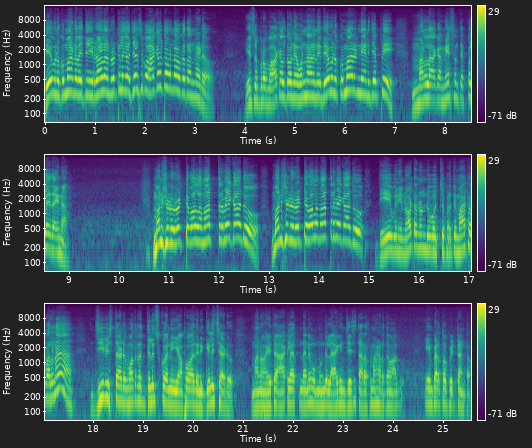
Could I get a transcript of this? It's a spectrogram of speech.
దేవుని కుమారుడు అయితే ఈ రాళ్ళను రొట్టెలుగా చేసుకో ఆకలితో ఉన్నావు కదా అన్నాడు. యేసుప్రభు ఆకలితోనే ఉన్నానని దేవుని కుమారుడిని అని చెప్పి మళ్ళాగా మేసం తిప్పలేదు ఆయన. మనుషుడు రొట్టె వల్ల మాత్రమే కాదు మనుషుడు రొట్టె వల్ల మాత్రమే కాదు దేవుని నోట నుండి వచ్చు ప్రతి మాట వలన జీవిస్తాడు మొదట తెలుసుకొని అపవాదిని గెలిచాడు. మనం అయితే ఆకలేస్తుందని ముందు లాగించేసి తర్వాత మాట్లాడదాం ఆగు. ఏం పెడతావు పెట్టు అంటాం.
